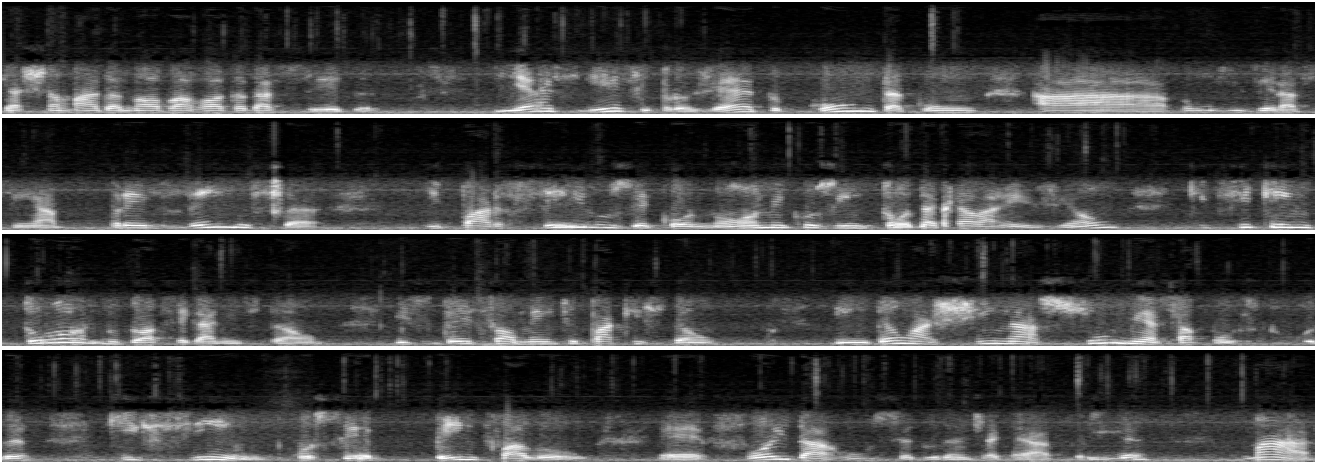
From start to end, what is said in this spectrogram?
que é a chamada Nova Rota da Seda. E esse projeto conta com a, vamos dizer assim, a presença de parceiros econômicos em toda aquela região que fica em torno do Afeganistão, especialmente o Paquistão. Então a China assume essa postura que sim, você bem falou, é, foi da Rússia durante a Guerra Fria, mas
